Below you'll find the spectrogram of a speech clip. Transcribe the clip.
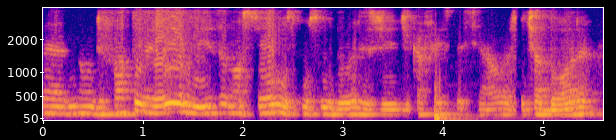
É, não, de fato, eu e a Luísa, nós somos consumidores de, de café especial, a gente adora.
